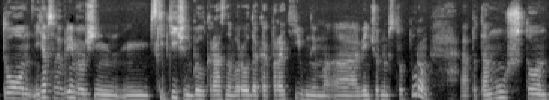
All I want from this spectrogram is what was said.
то я в свое время очень скептичен был к разного рода корпоративным венчурным структурам, потому что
